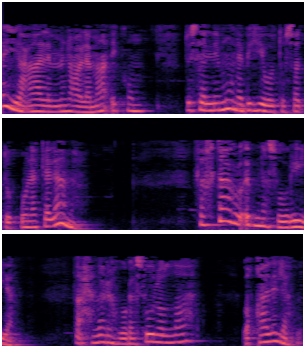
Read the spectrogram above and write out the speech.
أي عالم من علمائكم تسلمون به وتصدقون كلامه؟ فاختاروا ابن سوريا فأحضره رسول الله وقال له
